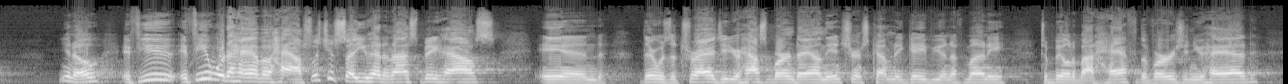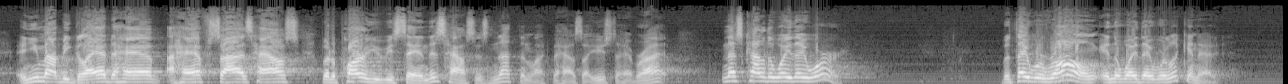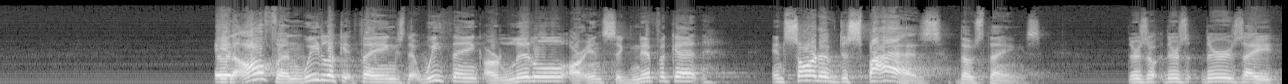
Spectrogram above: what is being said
You know, if you, if you were to have a house, let's just say you had a nice big house and there was a tragedy, your house burned down, the insurance company gave you enough money to build about half the version you had. And you might be glad to have a half size house, but a part of you would be saying, This house is nothing like the house I used to have, right? And that's kind of the way they were. But they were wrong in the way they were looking at it. And often we look at things that we think are little or insignificant and sort of despise those things. There's a, there's, there's a,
